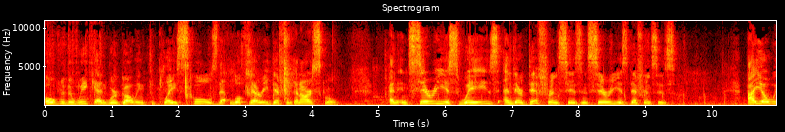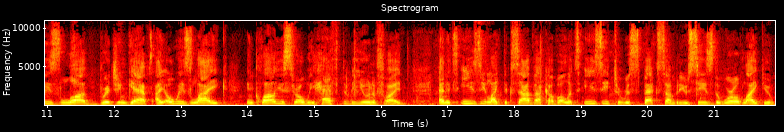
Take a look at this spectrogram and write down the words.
over the weekend, we're going to play schools that look very different than our school and in serious ways, and their differences in serious differences. I always love bridging gaps. I always like in Klal Yisrael we have to be unified, and it's easy, like the Ksava Kabbalah. It's easy to respect somebody who sees the world like you,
